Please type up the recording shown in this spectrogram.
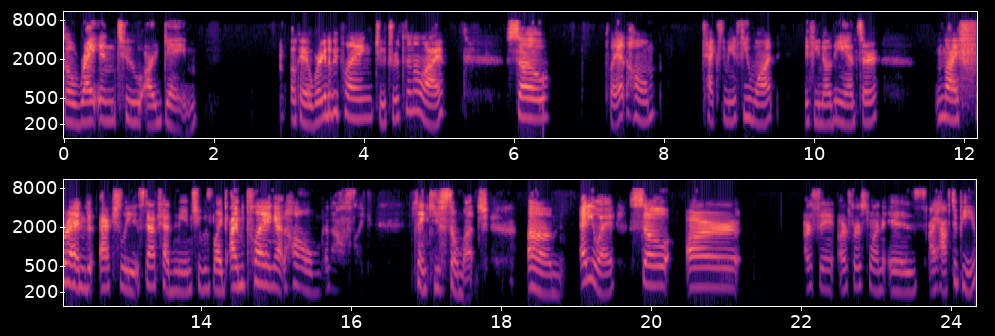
go right into our game. Okay, we're going to be playing Two Truths and a Lie. So, play at home. Text me if you want, if you know the answer. My friend actually Snapchatted me and she was like, I'm playing at home. And I was like, Thank you so much. Um, anyway, so our our thing our first one is I have to pee.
